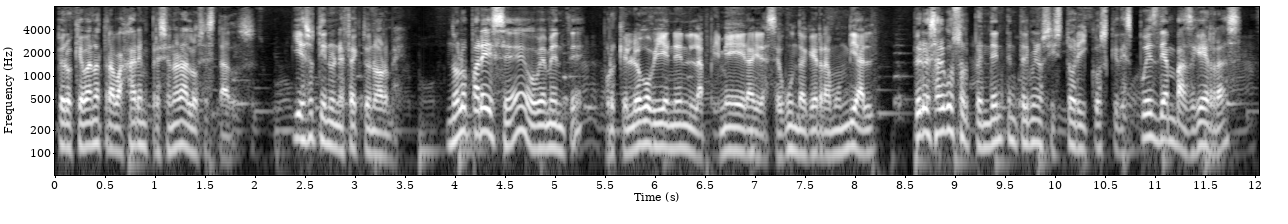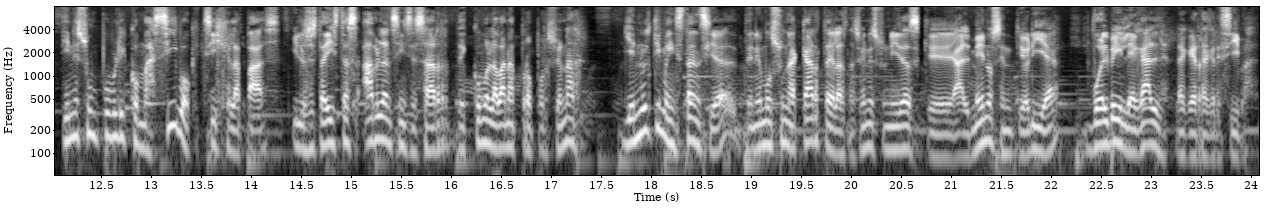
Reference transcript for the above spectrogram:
pero que van a trabajar en presionar a los estados. Y eso tiene un efecto enorme. No lo parece, obviamente, porque luego vienen la Primera y la Segunda Guerra Mundial, pero es algo sorprendente en términos históricos que después de ambas guerras tienes un público masivo que exige la paz y los estadistas hablan sin cesar de cómo la van a proporcionar. Y en última instancia, tenemos una carta de las Naciones Unidas que, al menos en teoría, vuelve ilegal la guerra agresiva,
